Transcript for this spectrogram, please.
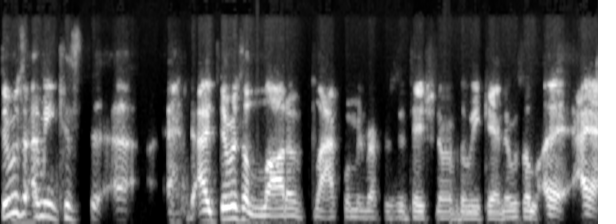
There was, I mean, because uh, there was a lot of black women representation over the weekend. There was a, I, I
